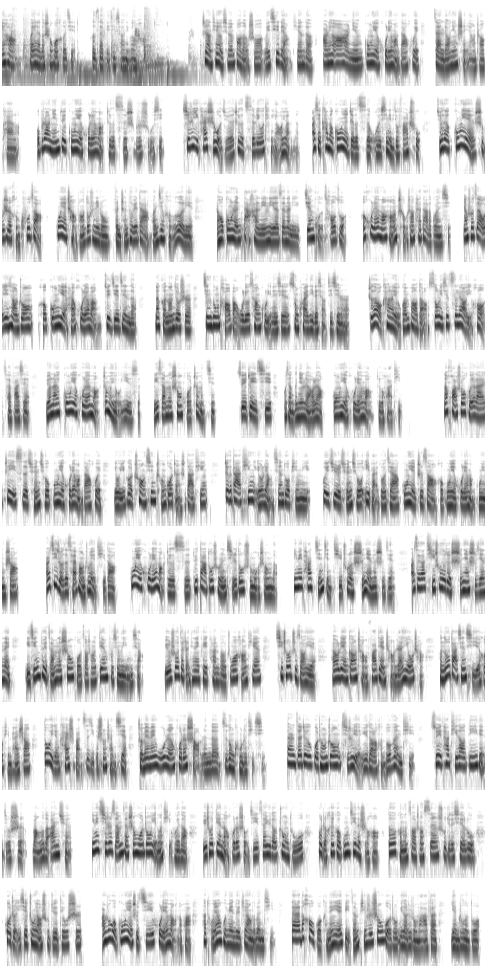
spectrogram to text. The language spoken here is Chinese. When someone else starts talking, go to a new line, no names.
你好，欢迎来到生活和解，盒子在北京向你问好。这两天有新闻报道说，为期两天的2022年工业互联网大会在辽宁沈阳召开了。我不知道您对“工业互联网”这个词是不是熟悉？其实一开始我觉得这个词离我挺遥远的，而且看到“工业”这个词，我心里就发怵，觉得工业是不是很枯燥？工业厂房都是那种粉尘特别大，环境很恶劣，然后工人大汗淋漓的在那里艰苦的操作，和互联网好像扯不上太大的关系。要说在我印象中和工业还有互联网最接近的，那可能就是京东、淘宝物流仓库里那些送快递的小机器人。直到我看了有关报道，搜了一些资料以后，才发现原来工业互联网这么有意思，离咱们的生活这么近。所以这一期我想跟您聊聊工业互联网这个话题。那话说回来，这一次全球工业互联网大会有一个创新成果展示大厅，这个大厅有两千多平米，汇聚着全球一百多家工业制造和工业互联网供应商。而记者在采访中也提到，工业互联网这个词对大多数人其实都是陌生的，因为他仅仅提出了十年的时间，而在他提出的这十年时间内，已经对咱们的生活造成了颠覆性的影响。比如说，在展厅内可以看到，中国航天、汽车制造业，还有炼钢厂、发电厂、燃油厂，很多大型企业和品牌商都已经开始把自己的生产线转变为无人或者少人的自动控制体系。但是在这个过程中，其实也遇到了很多问题。所以他提到第一点就是网络的安全。因为其实咱们在生活中也能体会到，比如说电脑或者手机在遇到中毒或者黑客攻击的时候，都有可能造成私人数据的泄露或者一些重要数据的丢失。而如果工业是基于互联网的话，它同样会面对这样的问题，带来的后果肯定也比咱们平时生活中遇到这种麻烦严重的多。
